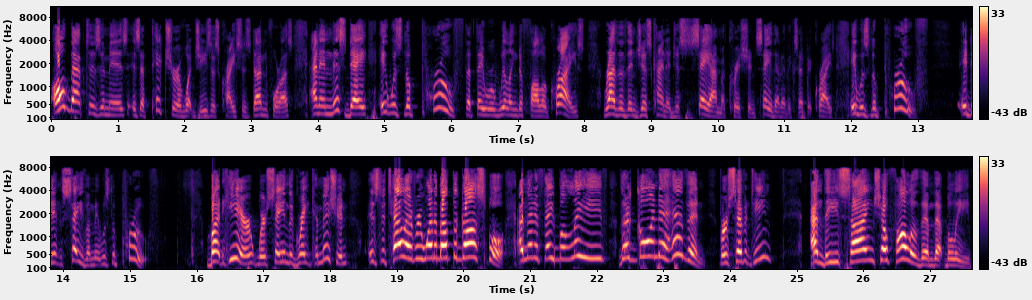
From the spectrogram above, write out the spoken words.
All baptism is is a picture of what Jesus Christ has done for us, and in this day it was the proof that they were willing to follow Christ rather than just kind of just say I'm a Christian, say that I've accepted Christ. It was the proof. It didn't save them, it was the proof. But here, we're saying the Great Commission is to tell everyone about the gospel. And then if they believe, they're going to heaven. Verse 17. And these signs shall follow them that believe.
